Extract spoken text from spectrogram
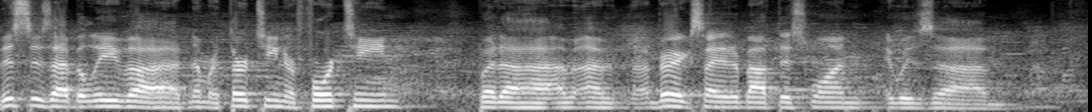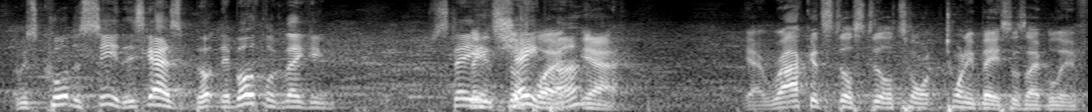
This is, I believe, uh, number 13 or 14. But uh, I'm, I'm, I'm very excited about this one. It was um, it was cool to see these guys. They both look like you stay They in shape, play. huh? Yeah. Yeah, Rocket's still still tw- 20 bases, I believe.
